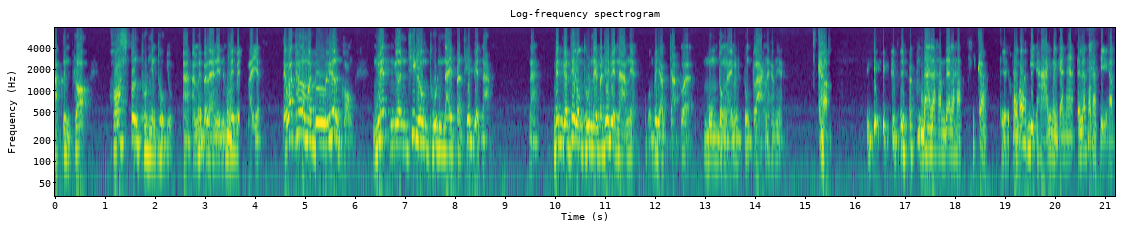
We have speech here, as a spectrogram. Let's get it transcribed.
มากขึ้น เพราะคอสต้นทุนยังถูกอยู่อะอันไม่เป็นไรนี่ไม่ไม่เป็นไรอะแต่ว่าถ้าเรามาดูเรื่องของเม็ดเงินที่ลงทุนในประเทศเวียดนามนะเม็ดเงินที่ลงทุนในประเทศเวียดนามเนี่ย ผมพยายามจัดว่ามุมตรงไหนมันตรงกลางนะครับ เนี่ย ครับ ได้แล้วครับได้แล้วครับครับโอเค ผมก็บิดหาอยู่เหมือนกันฮะ เป็นเรื่องปกติครับ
